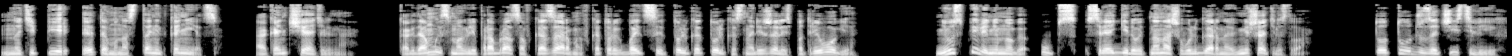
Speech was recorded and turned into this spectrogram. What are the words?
Но теперь этому настанет конец. Окончательно. Когда мы смогли пробраться в казармы, в которых бойцы только-только снаряжались по тревоге, не успели немного, упс, среагировать на наше вульгарное вмешательство, то тут же зачистили их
